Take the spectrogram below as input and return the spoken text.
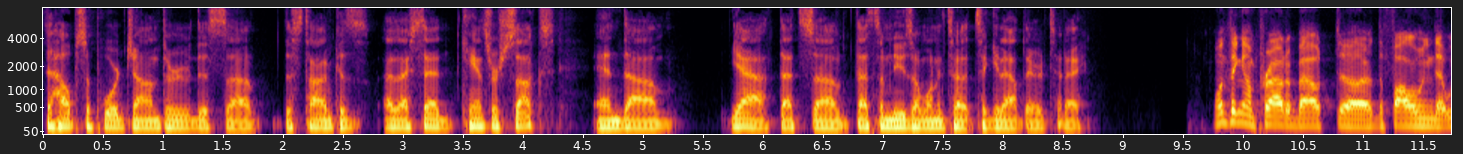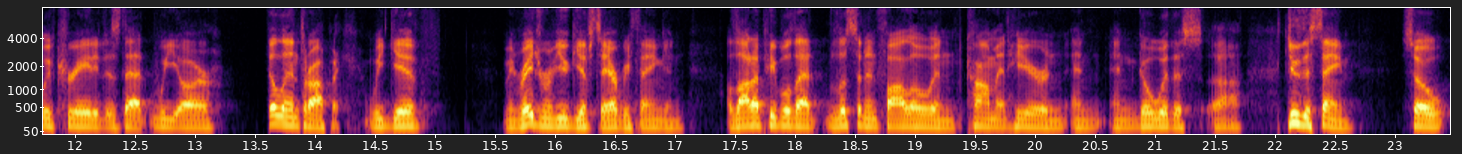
to help support John through this uh, this time because, as I said, cancer sucks, and um, yeah, that's uh, that's some news I wanted to to get out there today. One thing I'm proud about uh, the following that we've created is that we are philanthropic. We give, I mean, Rage and Review gives to everything, and a lot of people that listen and follow and comment here and and and go with us uh, do the same. So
